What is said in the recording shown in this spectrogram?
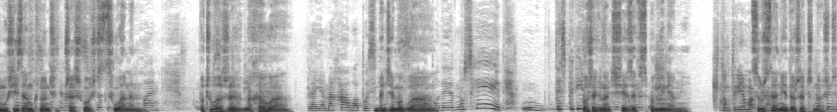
Musi zamknąć przeszłość z Juanem. Juan. Poczuła, że pues, będzie mogła pożegnać się ze wspomnieniami. Cóż za niedorzeczność.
